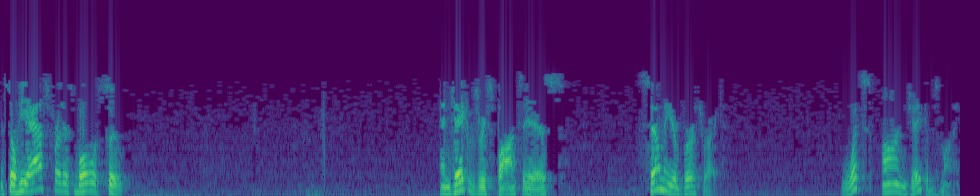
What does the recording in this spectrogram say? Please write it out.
And so he asks for this bowl of soup. And Jacob's response is, Sell me your birthright. What's on Jacob's mind?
